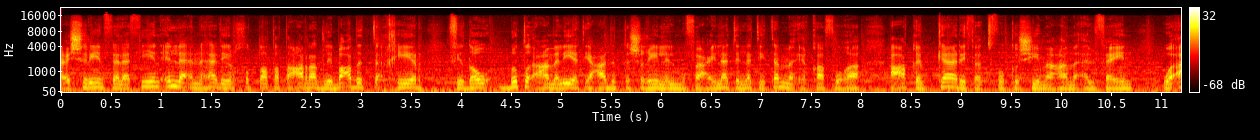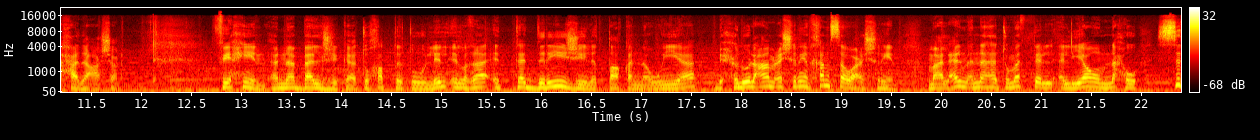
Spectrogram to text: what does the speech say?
2030 إلا أن هذه الخطة تتعرض لبعض التأخير في ضوء بطء عملية إعادة تشغيل المفاعلات التي تم إيقافها عقب كارثة فوكوشيما عام 2011 في حين أن بلجيكا تخطط للإلغاء التدريجي للطاقة النووية بحلول عام 2025 مع العلم أنها تمثل اليوم نحو 46%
